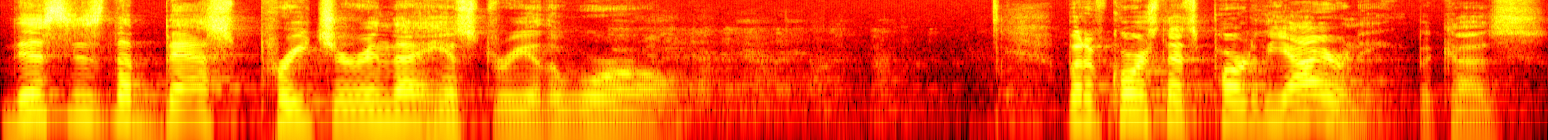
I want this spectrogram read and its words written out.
This is the best preacher in the history of the world. But of course, that's part of the irony because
